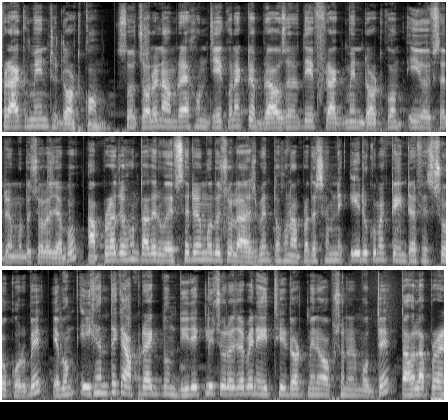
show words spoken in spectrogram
ফ্র্যাগমেন্ট ডট কম সো চলেন আমরা এখন যে কোনো একটা ব্রাউজার দিয়ে ফ্র্যাগমেন্ট ডট কম এই ওয়েবসাইটের মধ্যে চলে যাব। আপনারা যখন তাদের ওয়েবসাইটের মধ্যে চলে আসবেন, তখন আপনাদের সামনে এরকম একটা ইন্টারফেস শো করবে এবং এখান থেকে আপনারা একদম ডিরেক্টলি চলে যাবেন এই থ্রি ডট মেনু অপশনের মধ্যে, তাহলে আপনারা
